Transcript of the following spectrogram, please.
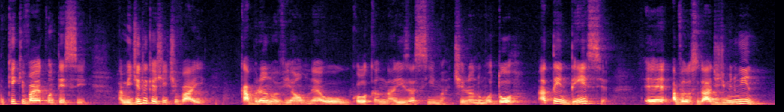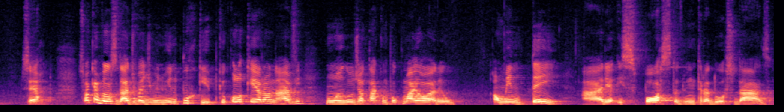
O que, que vai acontecer? À medida que a gente vai cabrando o avião, né, ou colocando o nariz acima, tirando o motor, a tendência é a velocidade diminuindo, certo? Só que a velocidade vai diminuindo por quê? Porque eu coloquei a aeronave num ângulo de ataque um pouco maior, eu aumentei a área exposta do intradorso da asa,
